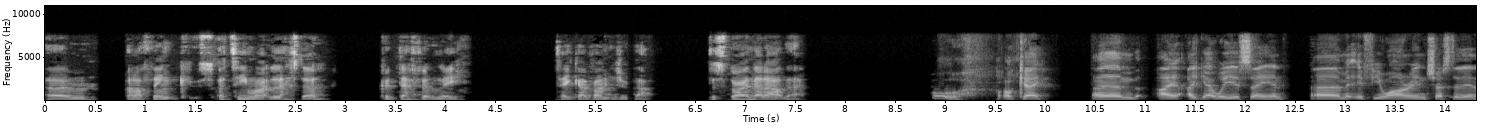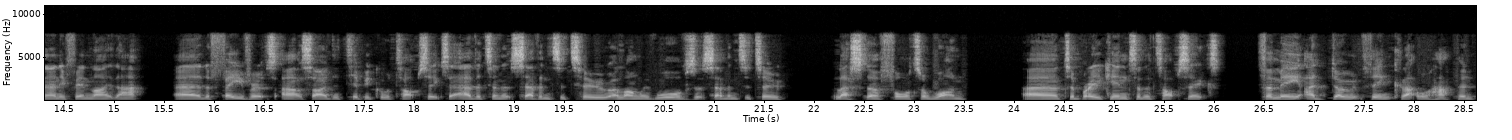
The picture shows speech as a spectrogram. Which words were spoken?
Um, and I think a team like Leicester could definitely take advantage of that. Just throwing that out there. Oh, okay. Um, I I get what you're saying. Um, if you are interested in anything like that, uh, the favourites outside the typical top six are Everton at seven to two, along with Wolves at seven to two, Leicester four to one, uh, to break into the top six. For me, I don't think that will happen.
